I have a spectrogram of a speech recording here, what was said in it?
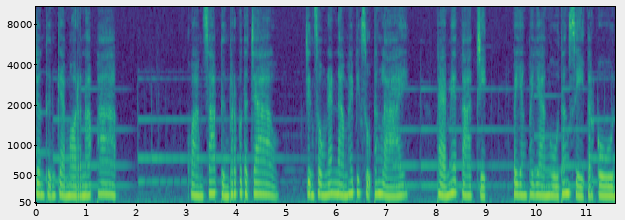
จนถึงแก่มรณภาพ ความทราบถึงพระพุทธเจ้า จึงทรงแนะนำให้ภิกษุทั้งหลาย แผ่เมตตาจิตไปยังพญางูทั้งสี่ตระกูล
